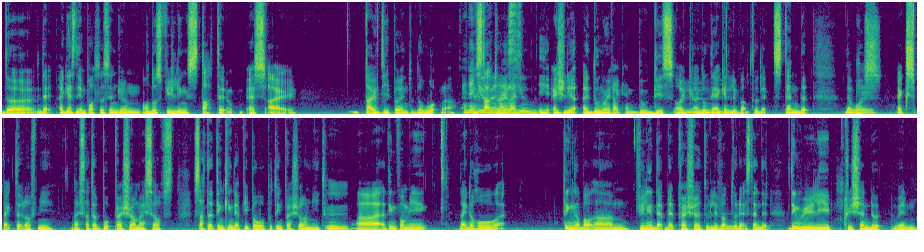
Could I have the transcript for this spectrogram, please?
the that I guess the imposter syndrome or those feelings started as I dive deeper into the work lah. And then you start to realise realize you- that, hey, actually I don't know if I can do this or I, I don't think I can live up to that standard that Okay. was expected of me. I started to put pressure on myself. Started thinking that people were putting pressure on me too. Uh, I think for me, like the whole thing about um, feeling that that pressure to live up to that standard, I think really crescendoed when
